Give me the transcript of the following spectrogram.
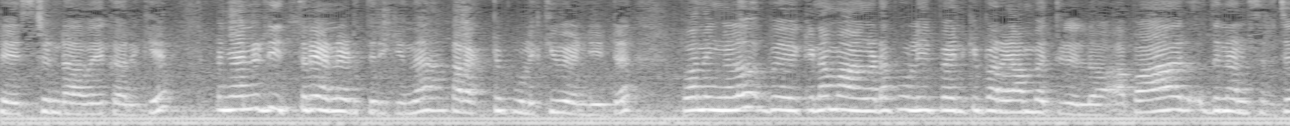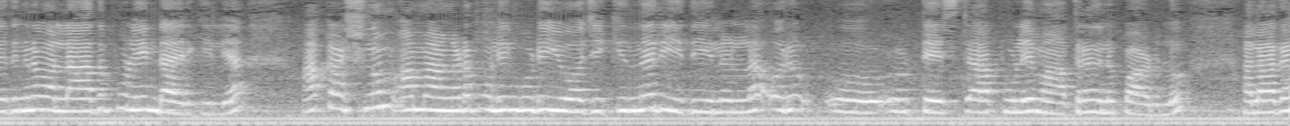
ടേസ്റ്റ് ഉണ്ടാവുക കറിക്ക്. അപ്പൊ ഞാനിത് ഇത്രയാണ് എടുത്തിരിക്കുന്നത്. കറക്റ്റ് പുളിക്ക് വേണ്ടിയിട്ട്. അപ്പോൾ നിങ്ങൾ ഉപയോഗിക്കുന്ന മാങ്ങയുടെ പുളി ഇപ്പൊ എനിക്ക് പറയാൻ പറ്റില്ലല്ലോ. അപ്പോൾ ആ ഇതിനനുസരിച്ച് ഇതിങ്ങനെ വല്ലാതെ പുളി ഉണ്ടായിരിക്കില്ല. ആ കഷ്ണവും ആ മാങ്ങയുടെ പുളിയും കൂടി യോജിക്കുന്ന രീതിയിലുള്ള ഒരു ടേസ്റ്റ് ആ പുളി മാത്രമേ ഇതിന് പാടുള്ളൂ. അല്ലാതെ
